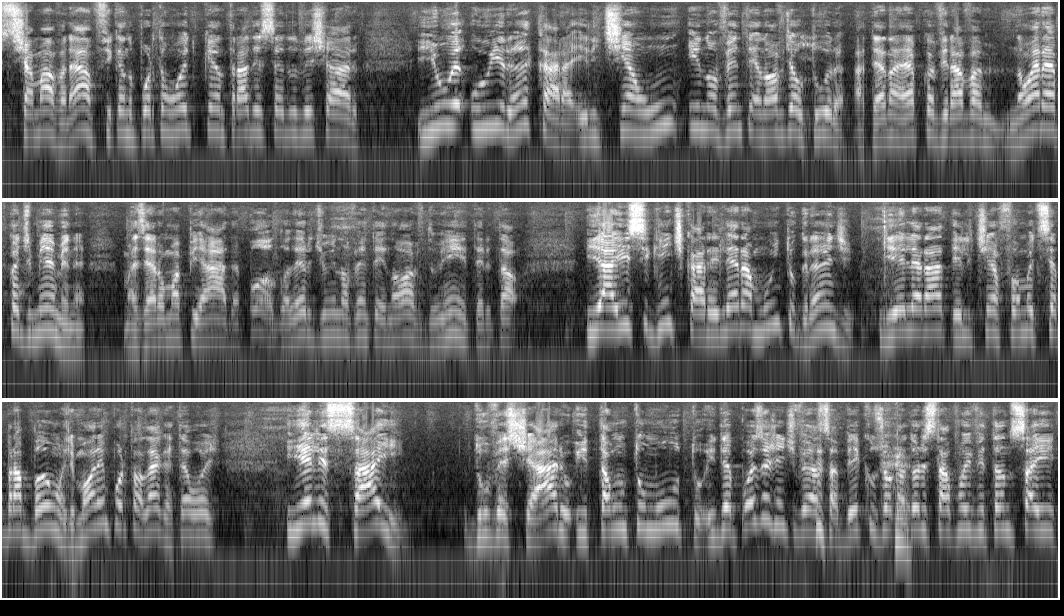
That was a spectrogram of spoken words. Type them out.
chamava, né? Ah, fica no Portão 8 porque a entrada e saída do vestiário. E o, o Irã, cara, ele tinha 1,99 de altura. Até na época virava. Não era época de meme, né? Mas era uma piada. Pô, goleiro de 1,99 do Inter e tal. E aí, seguinte, cara, ele era muito grande e ele, era, ele tinha fama de ser brabão. Ele mora em Porto Alegre até hoje. E ele sai do vestiário e tá um tumulto. E depois a gente veio a saber que os jogadores estavam evitando sair.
